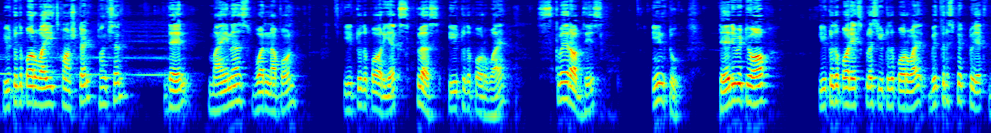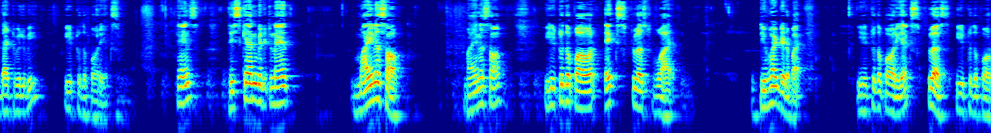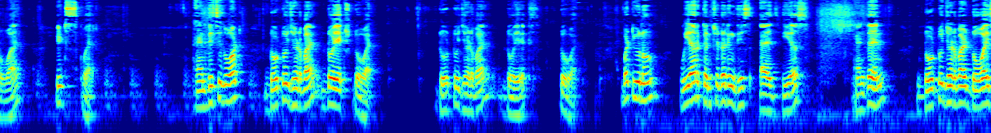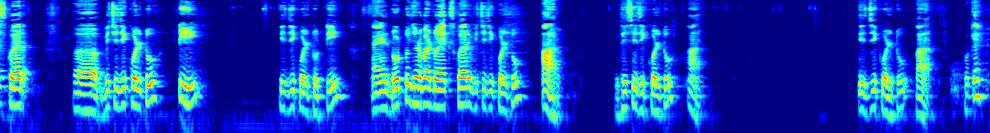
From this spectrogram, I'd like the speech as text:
e to the power y is constant function then minus 1 upon e to the power x plus e to the power y square of this into derivative of e to the power x plus e to the power y with respect to x that will be e to the power x. Hence this can be written as minus of minus of e to the power x plus y divided by e to the power x plus e to the power y its square. And this is what? Dou to z by dou x dou y. Dou to z by dou x dou y. But you know we are considering this as yes and then dou to z by dou y square uh, which is equal to t is equal to t and dou to z by dou x square which is equal to r. This is equal to r. Is equal to r. Okay?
